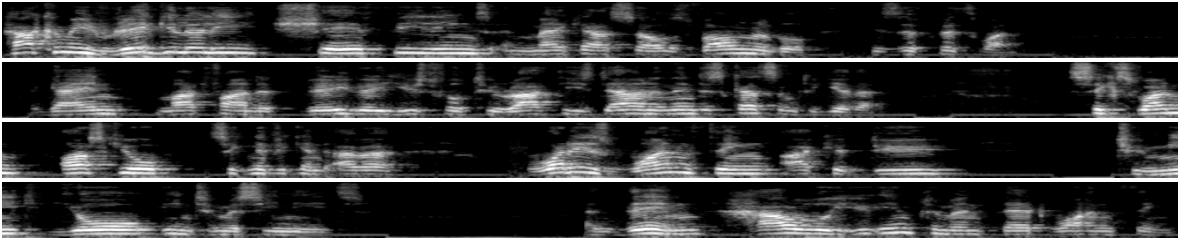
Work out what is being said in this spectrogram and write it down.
How can we regularly share feelings and make ourselves vulnerable is the fifth one. Again, might find it very, very useful to write these down and then discuss them together. Sixth one, ask your significant other, what is one thing I could do to meet your intimacy needs? And then, how will you implement that one thing?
